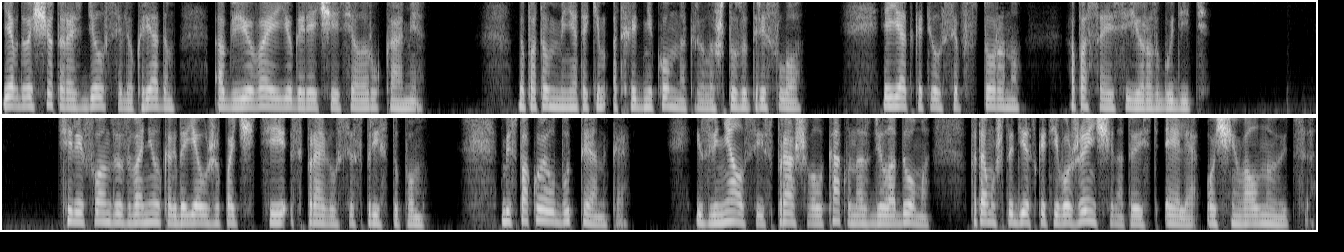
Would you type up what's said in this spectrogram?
Я в два счета разделся, лег рядом, обвивая ее горячее тело руками. Но потом меня таким отходником накрыло, что затрясло. И я откатился в сторону, опасаясь ее разбудить. Телефон зазвонил, когда я уже почти справился с приступом. Беспокоил Бутенко. Извинялся и спрашивал, как у нас дела дома, потому что, дескать, его женщина, то есть Эля, очень волнуется.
